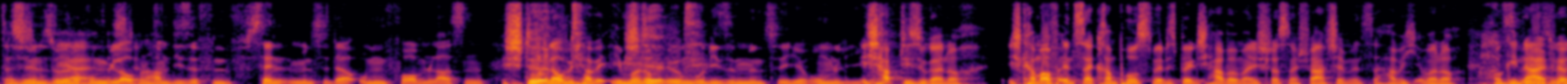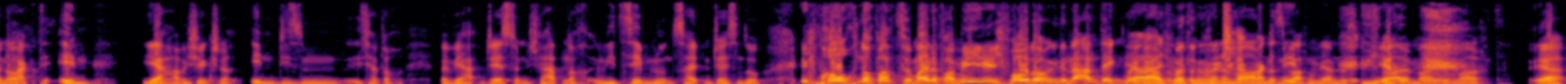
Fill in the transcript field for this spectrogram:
das sind so ja, rumgelaufen und haben diese 5-Cent-Münze da umformen lassen. Stimmt. Ich glaube, ich habe immer noch stimmt. irgendwo diese Münze hier rumliegen. Ich habe die sogar noch. Ich kann mal auf Instagram posten wir das Bild. Ich habe meine Schloss Neuschwanstein-Münze, habe ich immer noch. Du Original sogar noch? verpackt in. Ja, habe ich wirklich noch in diesem. Ich habe doch, weil wir hatten- Jason und ich, wir hatten noch irgendwie 10 Minuten Zeit und Jason so, ich brauche noch was für meine Familie, ich brauche noch irgendein Andenken, weil wir ja, haben ich immer so Mom das machen. Kühlschrankmagneten. Wir haben das Ja. überall mal gemacht. Ja.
